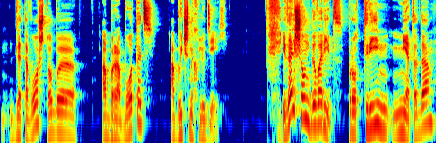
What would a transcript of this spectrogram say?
для того, чтобы обработать обычных людей. И дальше он говорит про три метода,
